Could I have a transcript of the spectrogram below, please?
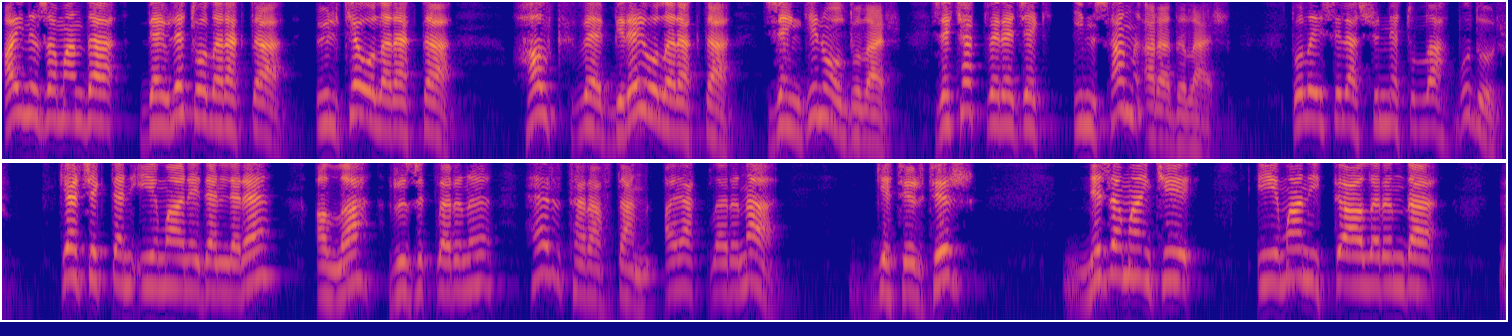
Aynı zamanda devlet olarak da, ülke olarak da, halk ve birey olarak da zengin oldular. Zekat verecek insan aradılar. Dolayısıyla sünnetullah budur. Gerçekten iman edenlere Allah rızıklarını her taraftan ayaklarına getirtir. Ne zaman ki iman iddialarında e,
